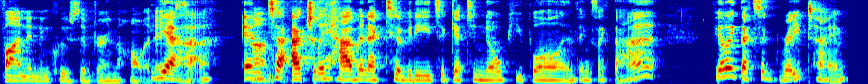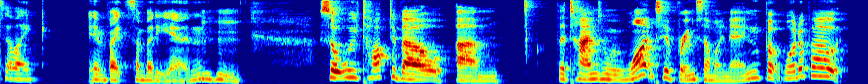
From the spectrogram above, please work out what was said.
fun and inclusive during the holidays. Yeah. And Um, to actually have an activity to get to know people and things like that, I feel like that's a great time to like invite somebody in. hmm So we've talked about um, the times when we want to bring someone in, but what about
